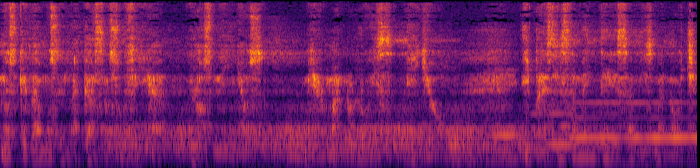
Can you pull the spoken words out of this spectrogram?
nos quedamos en la casa Sofía, los niños, mi hermano Luis y yo. Y precisamente esa misma noche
